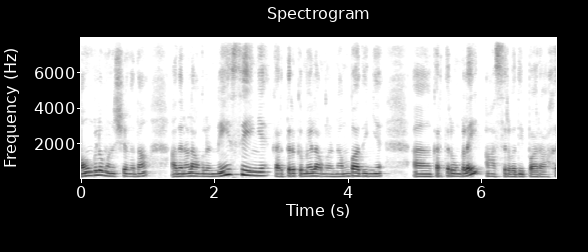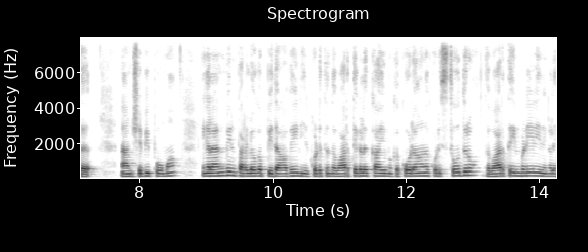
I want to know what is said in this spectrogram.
அவங்களும் மனுஷங்க தான். அதனால் அவங்கள நேசிங்க. கர்த்தருக்கு மேலே அவங்கள நம்பாதீங்க. கர்த்தர் உங்களை ஆசிர்வதிப்பாராக. நாம் செபிப்போமா? எங்கள் அன்பின் பரலோக பிதாவே நீர் கொடுத்த இந்த வார்த்தைகளுக்காய் உமக்கு கோடான கொடி ஸ்தோதிரம் இந்த வார்த்தையின்படியே நீர் எங்களை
